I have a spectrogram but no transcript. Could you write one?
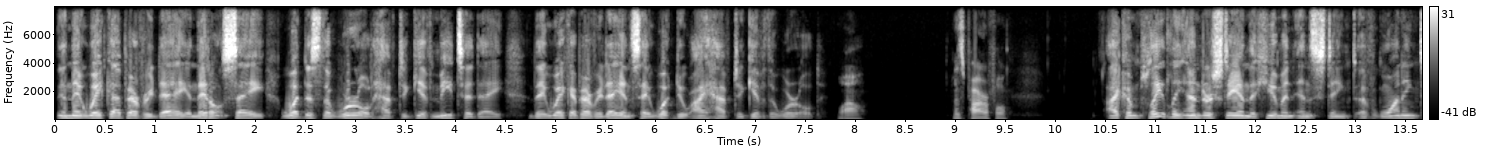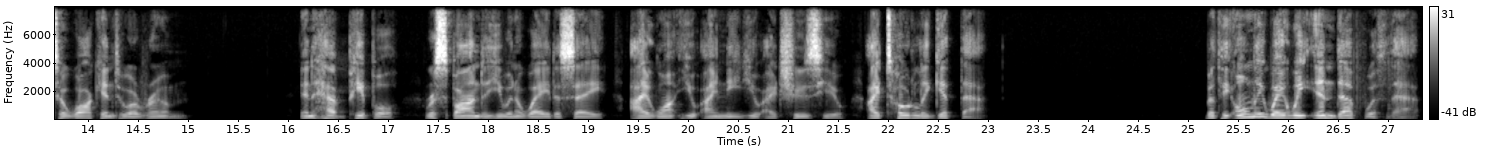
And they wake up every day and they don't say, What does the world have to give me today? They wake up every day and say, What do I have to give the world? Wow. That's powerful. I completely understand the human instinct of wanting to walk into a room and have people respond to you in a way to say, I want you, I need you, I choose you. I totally get that. But the only way we end up with that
